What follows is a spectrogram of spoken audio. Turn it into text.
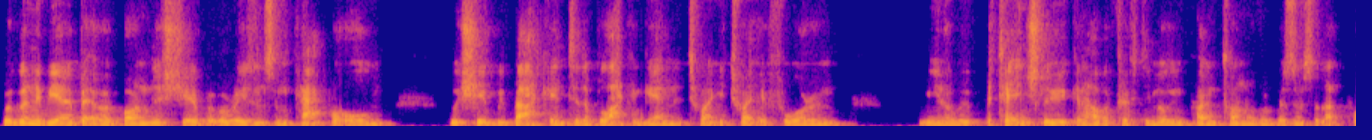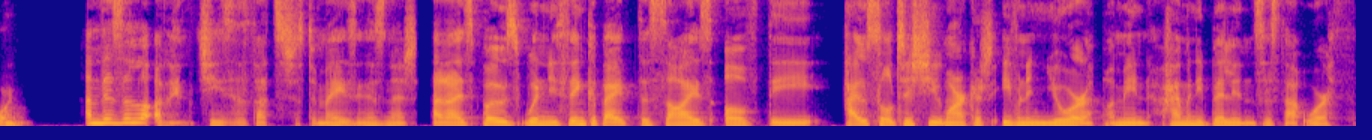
we're going to be in a bit of a burn this year, but we're raising some capital. We should be back into the black again in 2024. And, you know, we potentially we could have a 50 million pound turnover business at that point. And there's a lot, I mean, Jesus, that's just amazing, isn't it? And I suppose when you think about the size of the household tissue market, even in Europe, I mean, how many billions is that worth?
